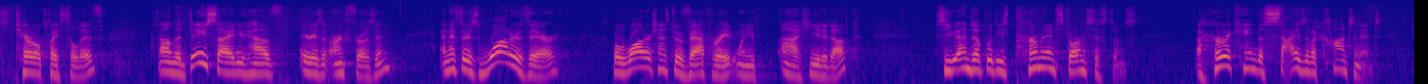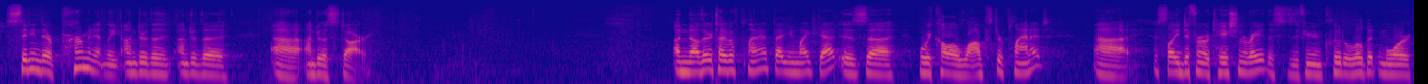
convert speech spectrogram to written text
a terrible place to live. on the day side, you have areas that aren't frozen. And if there's water there, well, water tends to evaporate when you uh, heat it up. So you end up with these permanent storm systems. A hurricane the size of a continent sitting there permanently under the, under the, uh, under the star. Another type of planet that you might get is uh, what we call a lobster planet. Uh, a slightly different rotation rate. This is if you include a little bit more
